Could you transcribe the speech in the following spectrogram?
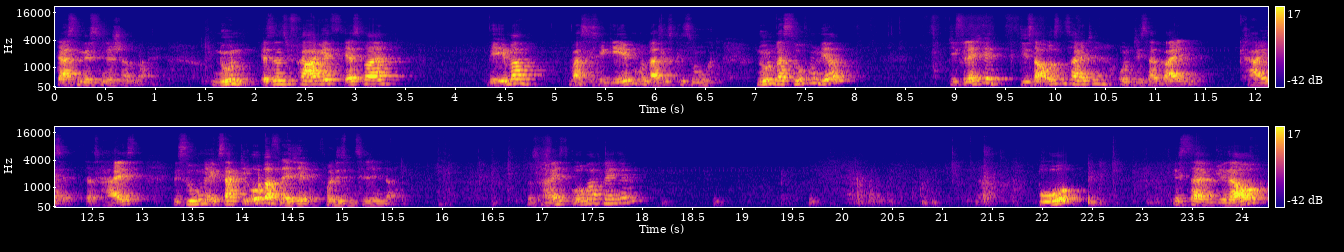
Das müssen wir schon mal. Nun, ist uns die Frage jetzt erstmal, wie immer, was ist gegeben und was ist gesucht. Nun, was suchen wir? Die Fläche dieser Außenseite und dieser beiden Kreise. Das heißt, wir suchen exakt die Oberfläche von diesem Zylinder. Das heißt, Oberfläche O ist dann genau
